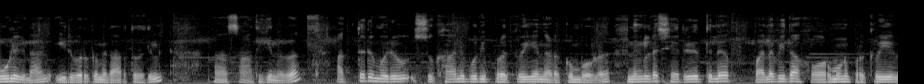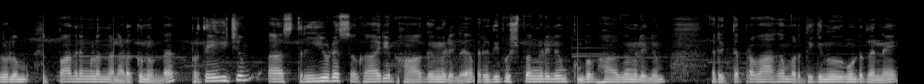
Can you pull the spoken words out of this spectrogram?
ഊളിയിടാൻ ഇരുവർക്കും യഥാർത്ഥത്തിൽ സാധിക്കുന്നത്. അത്തരമൊരു സുഖാനുഭൂതി പ്രക്രിയ നടക്കുമ്പോൾ നിങ്ങളുടെ ശരീരത്തിൽ പലവിധ ഹോർമോൺ പ്രക്രിയകളും ഉത്പാദനങ്ങളും നടക്കുന്നുണ്ട്. പ്രത്യേകിച്ചും സ്ത്രീയുടെ സ്വകാര്യ ഭാഗങ്ങളിൽ ഹൃതിപുഷ്പങ്ങളിലും കുംഭഭാഗങ്ങളിലും രക്തപ്രവാഹം വർദ്ധിക്കുന്നത് കൊണ്ട് തന്നെ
